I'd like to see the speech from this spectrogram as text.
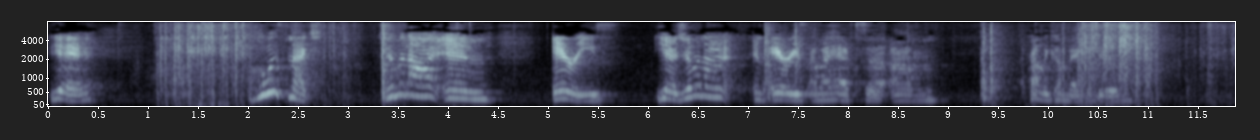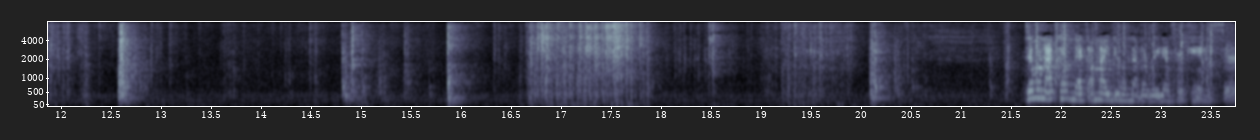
Yeah. Who is next? Gemini and Aries. Yeah, Gemini and Aries. I might have to um probably come back and do. Then when I come back, I might do another reading for Cancer.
